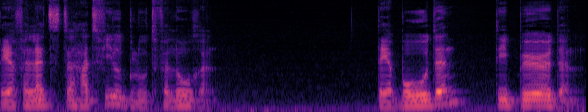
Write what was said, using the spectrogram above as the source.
Der Verletzte hat viel Blut verloren. Der Boden, die Böden.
